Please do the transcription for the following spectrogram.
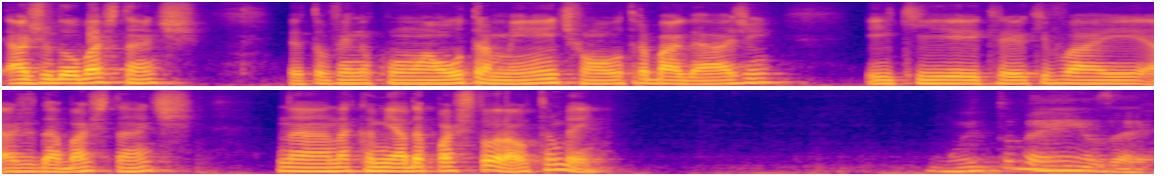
ajudou bastante. Eu estou vendo com uma outra mente, uma outra bagagem e que creio que vai ajudar bastante na, na caminhada pastoral também. Muito bem, José.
